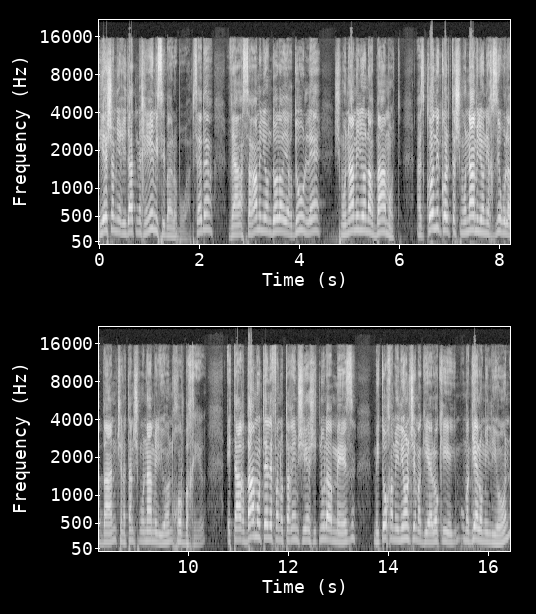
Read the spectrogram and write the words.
יש שם ירידת מחירים מסיבה לא ברורה, בסדר? והעשרה מיליון דולר ירדו ל-8 מיליון 400. אז קודם כל את ה-8 מיליון יחזירו לבנק, שנתן 8 מיליון, חוב בכיר. את ה-400 אלף הנותרים שיש, ייתנו למז, מתוך המיליון שמגיע לו, כי הוא מגיע לו מיליון.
